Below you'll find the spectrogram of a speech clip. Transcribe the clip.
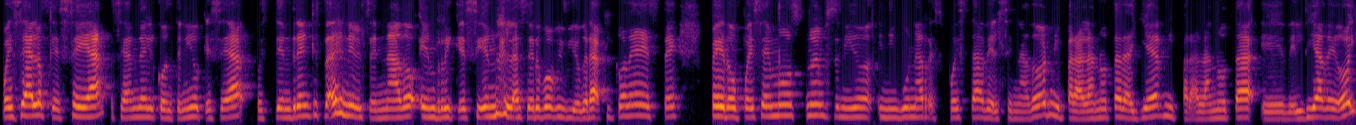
pues sea lo que sea, sean del contenido que sea, pues tendrían que estar en el Senado enriqueciendo el acervo bibliográfico de este, pero pues hemos, no hemos tenido ninguna respuesta del senador, ni para la nota de ayer, ni para la nota eh, del día de hoy,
